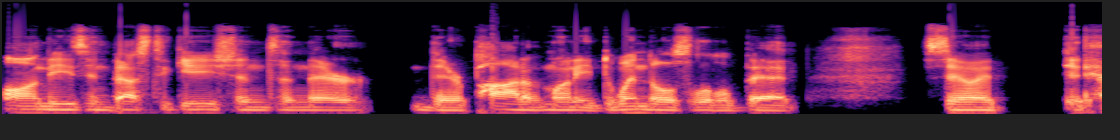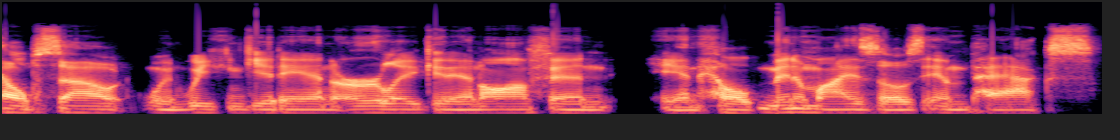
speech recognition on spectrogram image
on these investigations and their their pot of money dwindles a little bit. So it it helps out when we can get in early get in often and help minimize those impacts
